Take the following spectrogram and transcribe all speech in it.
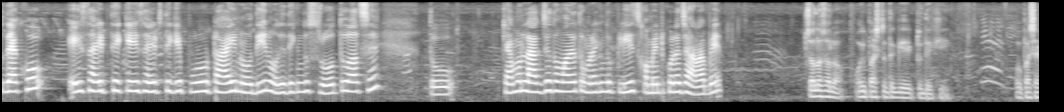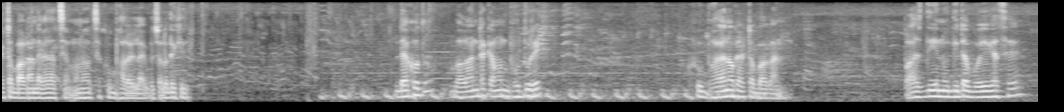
তো দেখো, এই সাইড থেকে, এই সাইড থেকে পুরোটাই নদী, নদীতে কিন্তু স্রোতও আছে। তো কেমন লাগছে তোমাদের? তোমরা কিন্তু প্লিজ কমেন্ট করে জানাবে। চলো চলো, ওই পাশটাতে গিয়ে একটু দেখি। ওই পাশে একটা বাগান দেখা যাচ্ছে, মনে হচ্ছে খুব ভালোই লাগবে। চলো দেখি। দেখো তো, বাগানটা কেমন ভুতুরে খুব ভয়ানক একটা বাগান। পাশ দিয়ে নদীটা বয়ে গেছে।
